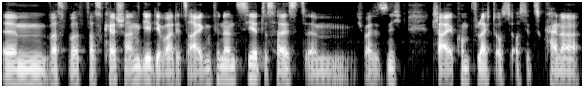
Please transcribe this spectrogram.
ähm, was, was, was Cash angeht, ihr wart jetzt eigenfinanziert, das heißt, ähm, ich weiß jetzt nicht, klar, ihr kommt vielleicht aus, aus jetzt keiner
